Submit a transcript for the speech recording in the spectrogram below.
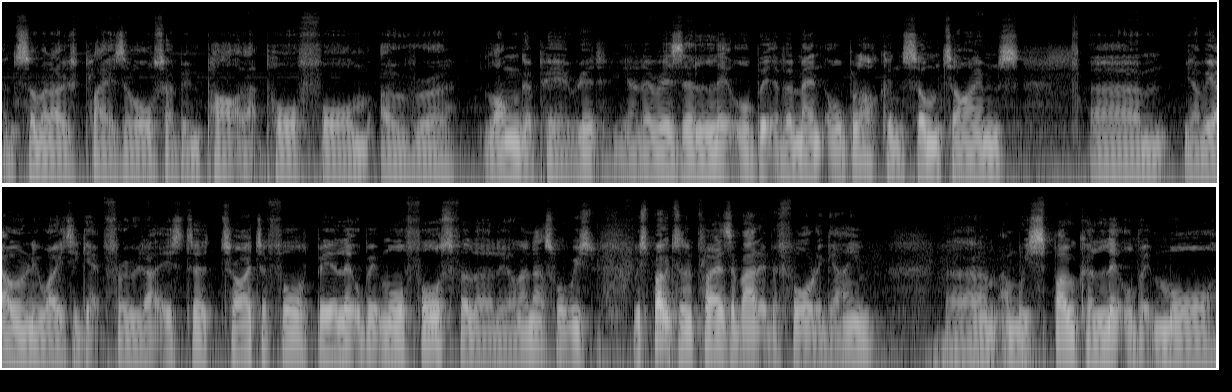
and some of those players have also been part of that poor form over a longer period. You know, there is a little bit of a mental block, and sometimes. Um, you know, the only way to get through that is to try to force, be a little bit more forceful early on, and that's what we we spoke to the players about it before the game. Um, and we spoke a little bit more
